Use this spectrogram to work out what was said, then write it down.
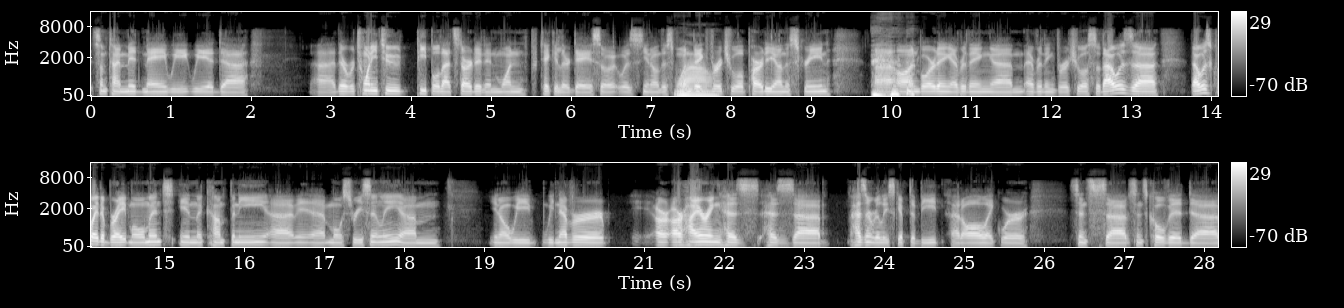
sometime mid May, we we had. Uh, uh, there were 22 people that started in one particular day, so it was you know this one wow. big virtual party on the screen, uh, onboarding everything um, everything virtual. So that was uh, that was quite a bright moment in the company uh, uh, most recently. Um, you know, we we never our, our hiring has has uh, hasn't really skipped a beat at all. Like we're since uh, since COVID uh,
